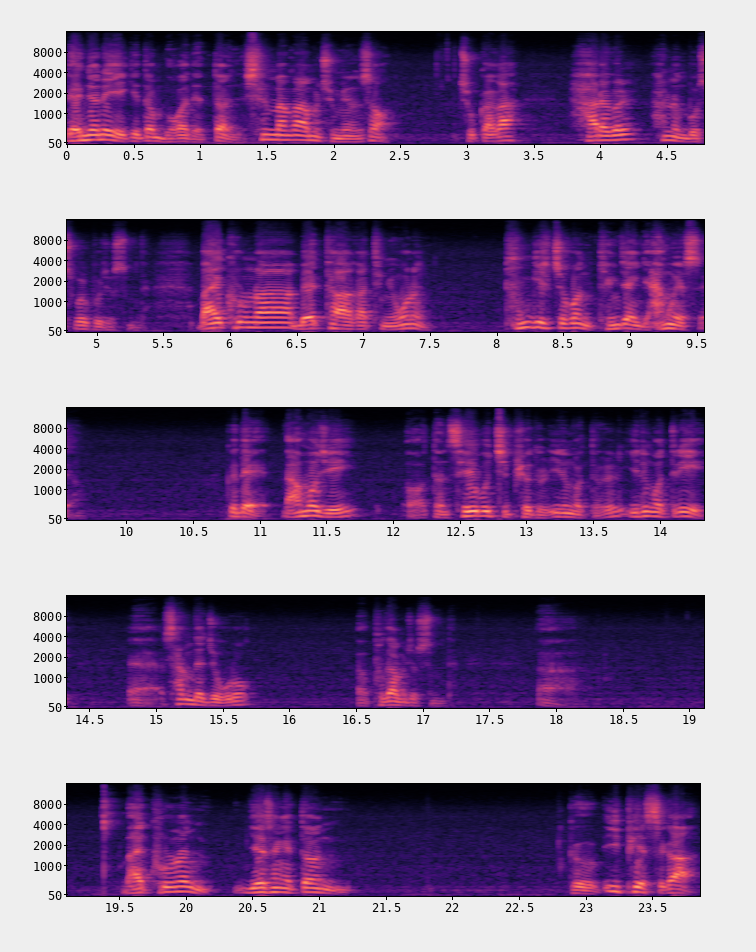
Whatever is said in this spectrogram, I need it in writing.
내년에 얘기든 뭐가 됐던 실망감을 주면서 주가가 하락을 하는 모습을 보여줬습니다. 마이크로나 메타 같은 경우는 분기 실적은 굉장히 양호했어요. 근데 나머지 어떤 세부 지표들 이런 것들 이런 것들이 상대적으로 어, 부담을 줬습니다. 아, 마이크로는 예상했던 그 EPS가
